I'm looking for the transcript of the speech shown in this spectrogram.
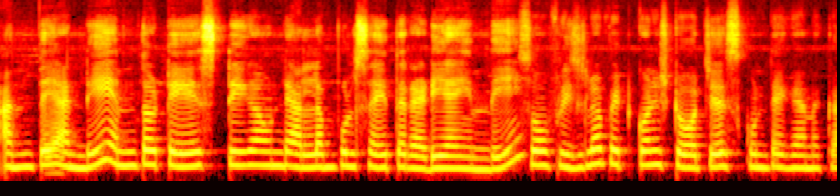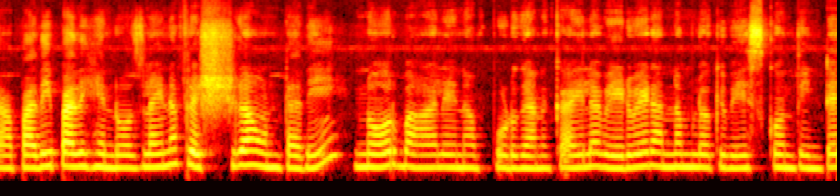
అంతే అండి. ఎంతో టేస్టీగా ఉండే అల్లం పులుసు అయితే రెడీ అయింది. సో ఫ్రిడ్జ్లో పెట్టుకొని స్టోర్ చేసుకుంటే గనక పది పదిహేను రోజులైనా ఫ్రెష్గా ఉంటుంది. నోరు బాగాలేనప్పుడు గనక ఇలా వేడివేడి అన్నంలోకి వేసుకొని తింటే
